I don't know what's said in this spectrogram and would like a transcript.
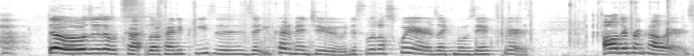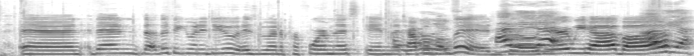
Those are the cut, little tiny pieces that you cut them into, just little squares, like mosaic squares. All different colors. And then the other thing you want to do is we want to perform this in the top of a lid. So here we have a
